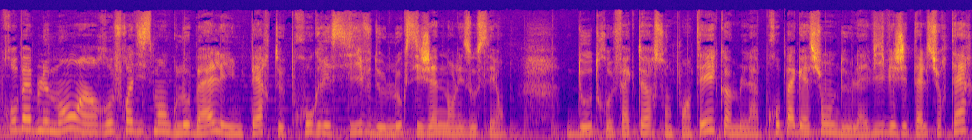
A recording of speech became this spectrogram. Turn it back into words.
Probablement un refroidissement global et une perte progressive de l'oxygène dans les océans. D'autres facteurs sont pointés, comme la propagation de la vie végétale sur Terre,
